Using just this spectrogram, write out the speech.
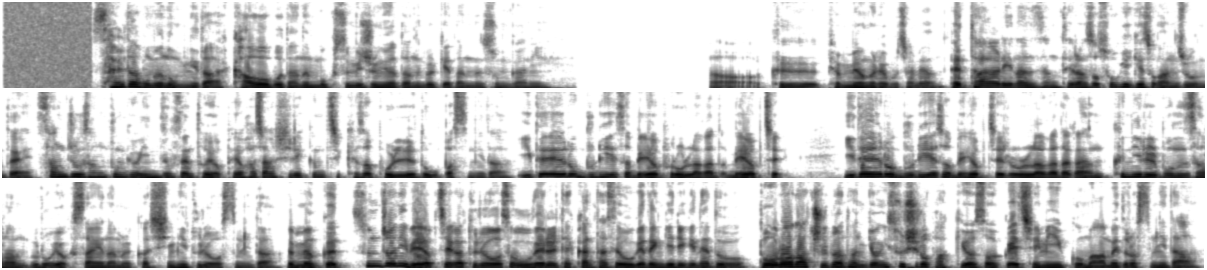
살다 보면 옵니다. 가오보다는 목숨이 중요하다는 걸 깨닫는 순간이. 어, 그, 변명을 해보자면, 배탈이 난 상태라서 속이 계속 안 좋은데, 상주 상품교 인증센터 옆에 화장실이 끔찍해서 볼 일도 못 봤습니다. 이대로 무리해서 매옆을 올라가다, 매엽제, 이대로 무리해서 매협제를 올라가다간 큰일을 보는 사람으로 역사에 남을까 심히 두려웠습니다. 변명 끝. 순전히 매협제가 두려워서 우회를 택한 탓에 오게 된 길이긴 해도 도로나 주변 환경이 수시로 바뀌어서 꽤 재미있고 마음에 들었습니다.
